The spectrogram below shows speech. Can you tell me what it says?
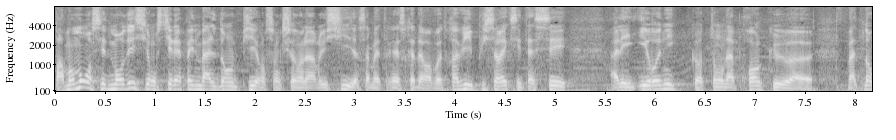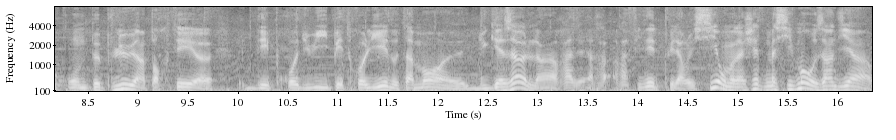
par moment, on s'est demandé si on se tirait pas une balle dans le pied en sanctionnant la Russie. Ça m'intéresserait d'avoir votre avis. Et puis c'est vrai que c'est assez, allez, ironique quand on apprend que euh, maintenant qu'on ne peut plus importer euh, des produits pétroliers, notamment du gazole hein, raffiné depuis la Russie, on en achète massivement aux Indiens,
